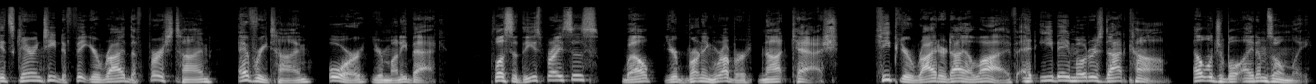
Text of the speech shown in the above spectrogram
it's guaranteed to fit your ride the first time, every time, or your money back. Plus, at these prices, well, you're burning rubber, not cash. Keep your ride or die alive at ebaymotors.com. Eligible items only.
